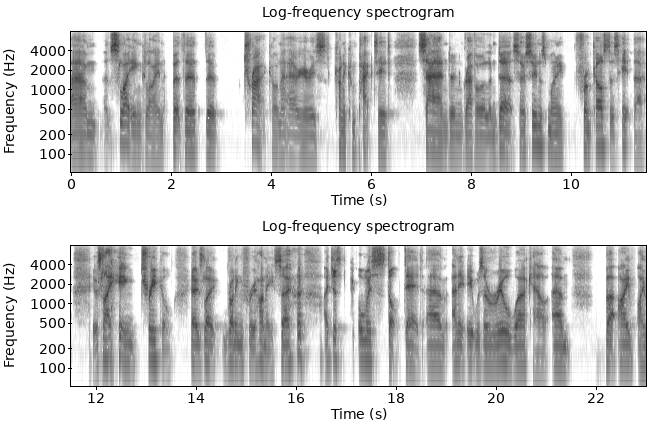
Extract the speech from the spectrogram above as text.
um, slight incline, but the the track on that area is kind of compacted sand and gravel and dirt. So as soon as my front casters hit that, it was like hitting treacle. You know, it was like running through honey. So I just almost stopped dead, um, and it, it was a real workout. Um, but I I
